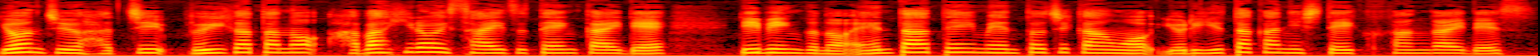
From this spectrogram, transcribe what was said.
48V 型の幅広いサイズ展開でリビングのエンターテインメント時間をより豊かにしていく考えです。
